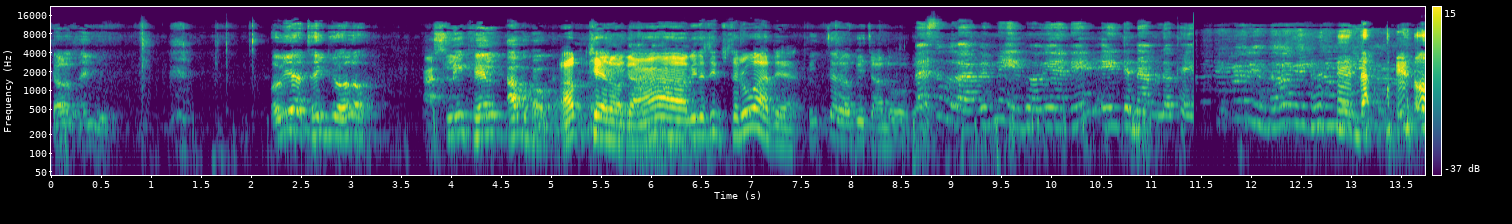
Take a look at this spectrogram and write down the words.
ચાલો થઈ ગયું ભવ્ય થઈ ગયું હલો असली खेल अब होगा अब खेल होगा हाँ अभी तो सिर्फ शुरुआत है પિક્ચર અભી ચાલુ હો આ શું આવે નહીં ભવ્યને એ રીતે નામ લખાય દાપેડો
